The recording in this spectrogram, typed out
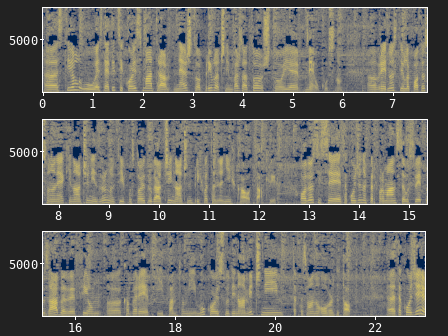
Uh, stil u estetici koji smatra nešto privlačnim baš zato što je neukusno. Uh, vrednost i lepota su na neki način izvrnuti i postoji drugačiji način prihvatanja njih kao takvih. Odnosi se takođe na performanse u svetu zabave, film, uh, kabare i pantomimu koji su dinamični, takozvano over the top. E, takođe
